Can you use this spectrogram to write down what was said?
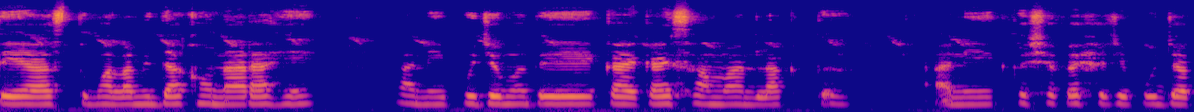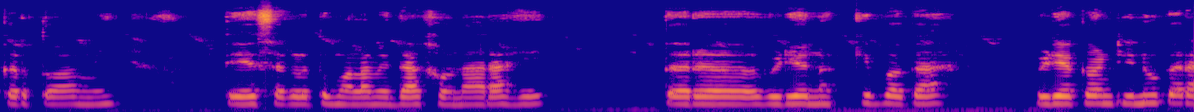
ते आज तुम्हाला मी दाखवणार आहे. आणि पूजेमध्ये काय काय सामान लागतं आणि कशा कशाची पूजा करतो आम्ही ते सगळं तुम्हाला मी दाखवणार आहे. तर व्हिडिओ नक्की बघा. व्हिडिओ कंटिन्यू करा.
